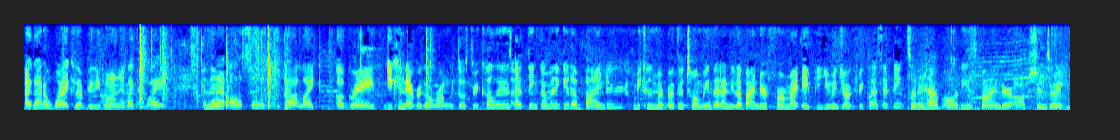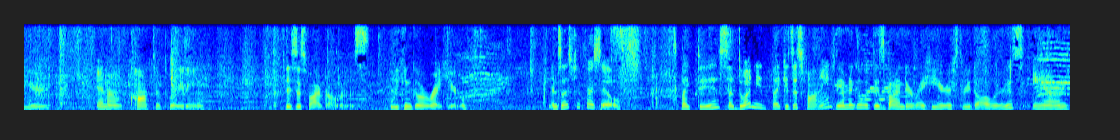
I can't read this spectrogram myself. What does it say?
I got a white because i really wanted like white and then I also got like a gray. You can never go wrong with those three colors. I think I'm gonna get a binder because my brother told me that I need a binder for my AP Human Geography class, I think. So they have all these binder options right here. And I'm contemplating. This is $5. We can go right here. And so that's for sale. Like this, like do I need, like is this fine? I think I'm gonna go with this binder right here. It's $3. And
